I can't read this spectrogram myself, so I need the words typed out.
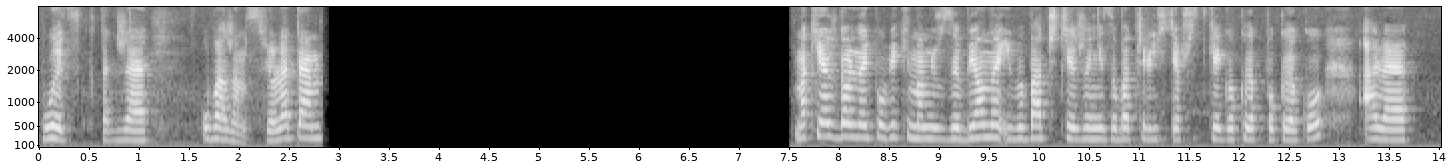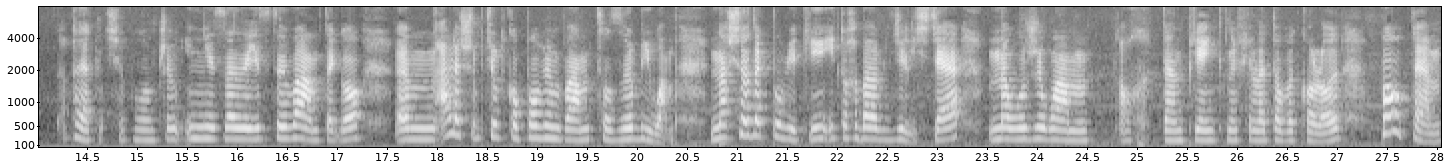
błysk, także uważam z fioletem. Makijaż dolnej powieki mam już zrobiony i wybaczcie, że nie zobaczyliście wszystkiego krok po kroku, ale aparat mi się wyłączył i nie zarejestrowałam tego, ale szybciutko powiem Wam, co zrobiłam. Na środek powieki, i to chyba widzieliście, nałożyłam och, ten piękny fioletowy kolor. Potem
